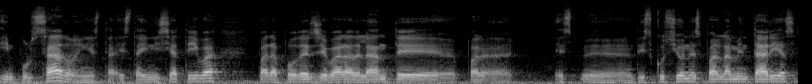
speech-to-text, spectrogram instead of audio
impulsado en esta, esta iniciativa para poder llevar adelante para, eh, discusiones parlamentarias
